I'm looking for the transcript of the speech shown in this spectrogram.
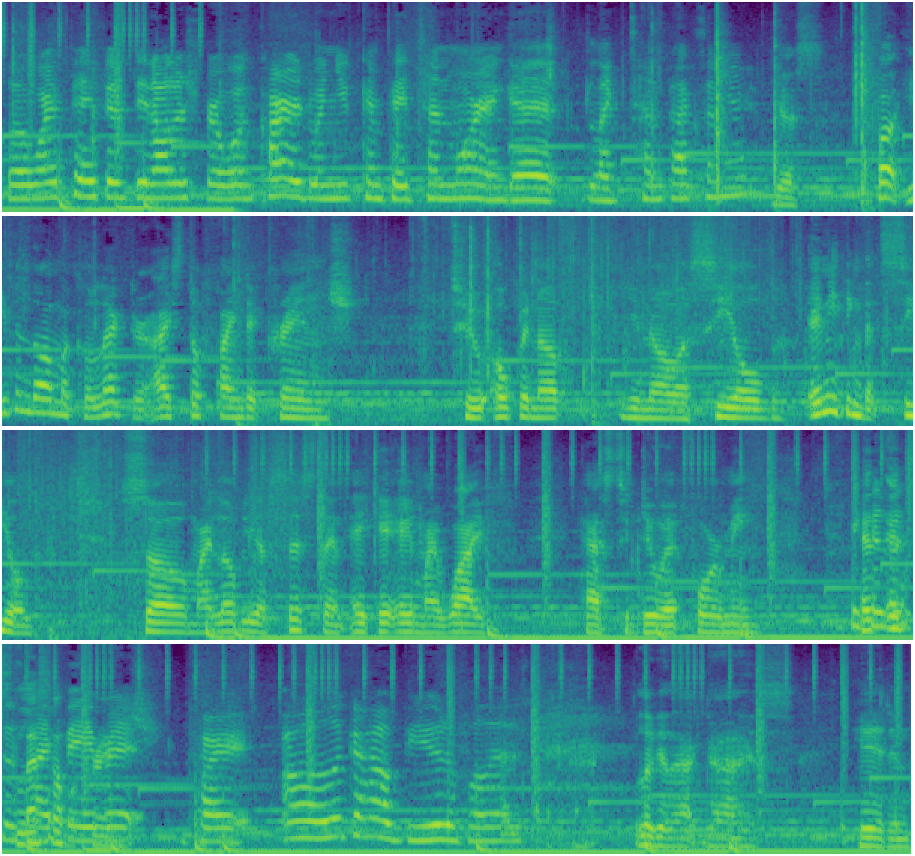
So why pay $50 for one card when you can pay 10 more and get like 10 packs in here? Yes but even though I'm a collector, I still find it cringe to open up, you know, a sealed, anything that's sealed. So my lovely assistant, aka my wife, has to do it for me. Because it, this is my favorite part. Oh, look at how beautiful that is. Look at that, guys. Hidden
